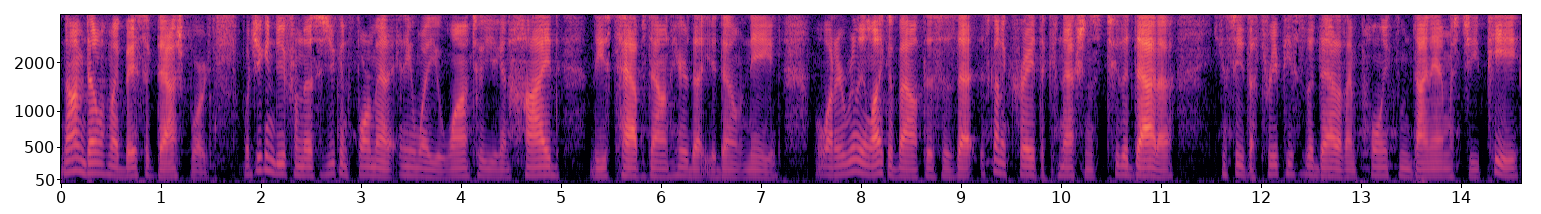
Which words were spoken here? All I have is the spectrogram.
Now I'm done with my basic dashboard. What you can do from this is you can format it any way you want to. You can hide these tabs down here that you don't need. But what I really like about this is that it's going to create the connections to the data. You can see the three pieces of data that I'm pulling from Dynamics GP.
